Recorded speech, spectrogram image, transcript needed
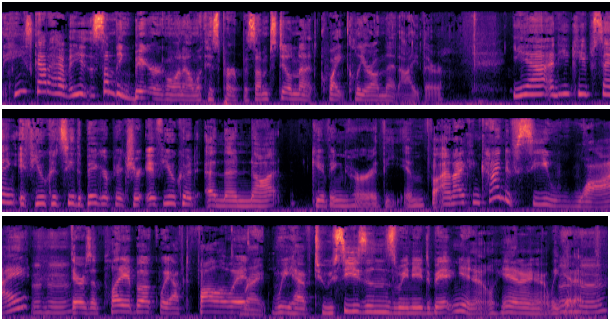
he's got to have something bigger going on with his purpose. I'm still not quite clear on that either. Yeah, and he keeps saying, if you could see the bigger picture, if you could, and then not giving her the info. And I can kind of see why. Mm-hmm. There's a playbook, we have to follow it. Right. We have two seasons, we need to be, you know, you know, you know we get it. Mm-hmm.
